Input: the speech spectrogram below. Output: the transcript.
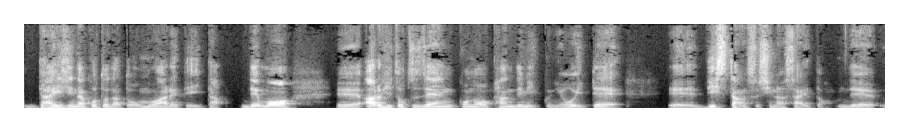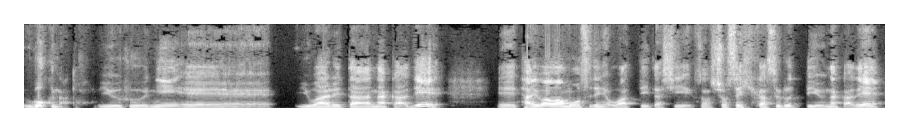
大事なことだと思われていた。でも、えーある日突然このパンデミックにおいて、えーディスタンスしなさいと。で、動くなというふうに、えー言われた中で、えー対話はもうすでに終わっていたし、その書籍化するっていう中で、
